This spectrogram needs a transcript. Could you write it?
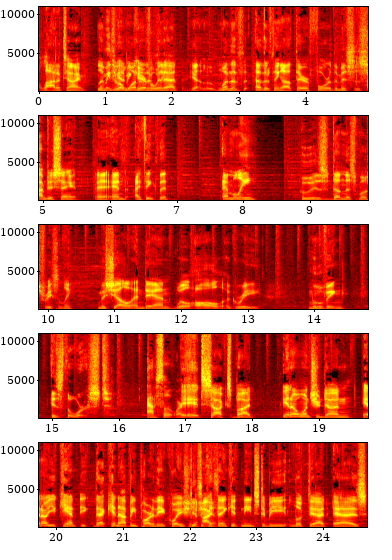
A lot of time. Let me throw be one careful with that. there. Yeah, one oth- other thing out there for the missus. I'm just saying. A- And I think that Emily, who has done this most recently, Michelle and Dan will all agree moving is the worst. Absolute worst. It sucks, but you know, once you're done, you know, you can't. That cannot be part of the equation. Yes, I think it needs to be looked at as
